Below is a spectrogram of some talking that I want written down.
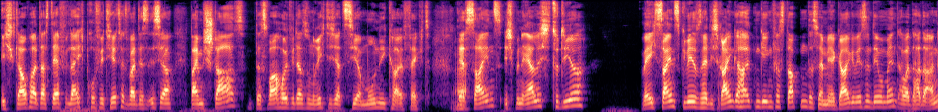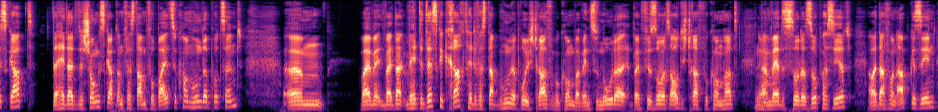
Ich glaube halt, dass der vielleicht profitiert hat, weil das ist ja beim Start, das war heute wieder so ein richtiger Ziehharmonika-Effekt. Der Sainz, ich bin ehrlich zu dir, wäre ich Sainz gewesen, hätte ich reingehalten gegen Verstappen, das wäre mir egal gewesen in dem Moment, aber da hat er Angst gehabt, da hätte er eine Chance gehabt, an Verstappen vorbeizukommen, 100%. Ähm, weil, wenn- weil dann, hätte das gekracht, hätte Verstappen 100 pro die Strafe bekommen, weil wenn Zunoda bei- für sowas auch die Strafe bekommen hat, Ja. dann wäre das so oder so passiert. Aber davon abgesehen,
